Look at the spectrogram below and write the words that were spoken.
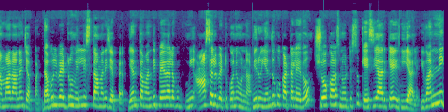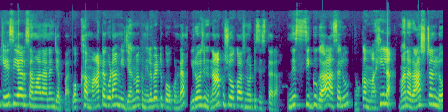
సమాధానం చెప్పండి. డబుల్ బెడ్రూమ్ ఇల్లు ఇస్తామని చెప్పారు. ఎంతమంది పేదలకు మీ ఆశలు పెట్టుకొని ఉన్నారు? మీరు ఎందుకు కట్టలేదో షోకాస్ నోటీసు కేసీఆర్ కే ఇయ్యాలి. ఇవన్నీ కేసీఆర్ సమాధానం చెప్పాలి. ఒక్క మాట కూడా మీ జన్మకు నిలబెట్టుకోకుండా ఈ రోజు నాకు షోకాస్ నోటీస్ ఇస్తారా? నిస్సిగ్గుగా అసలు ఒక మహిళ మన రాష్ట్రంలో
